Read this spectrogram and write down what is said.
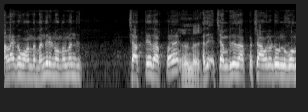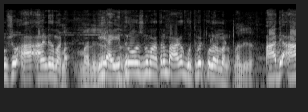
అలాగే వంద మంది రెండు వందల మంది చస్తే తప్ప? అదే చంపితే తప్ప చావనటువంటి వంశం అలాంటిది మళ్ళీ ఈ ఐదు రోజులు మాత్రం బాగా గుర్తుపెట్టుకోవాలి మనం. అది ఆ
